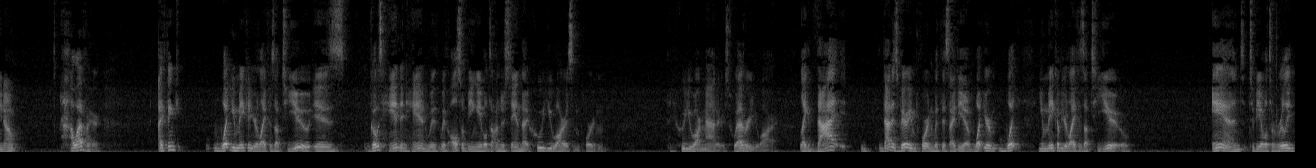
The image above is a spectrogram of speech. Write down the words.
you know? However i think what you make of your life is up to you is goes hand in hand with with also being able to understand that who you are is important. And who you are matters, whoever you are. Like that that is very important with this idea of what your what you make of your life is up to you and to be able to really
